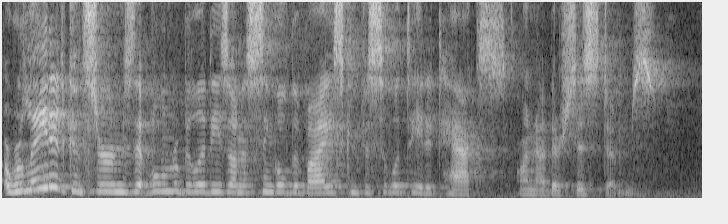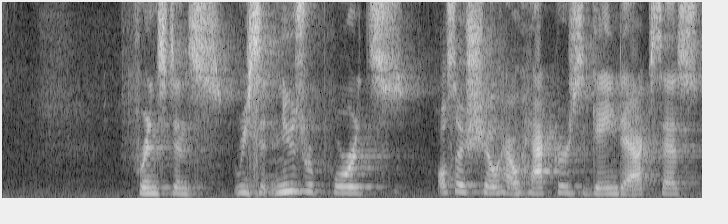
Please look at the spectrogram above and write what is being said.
A related concern is that vulnerabilities on a single device can facilitate attacks on other systems. For instance, recent news reports also show how hackers gained access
